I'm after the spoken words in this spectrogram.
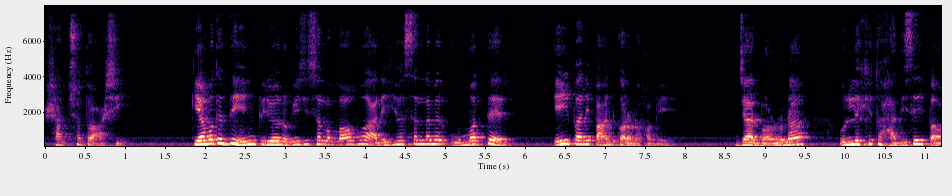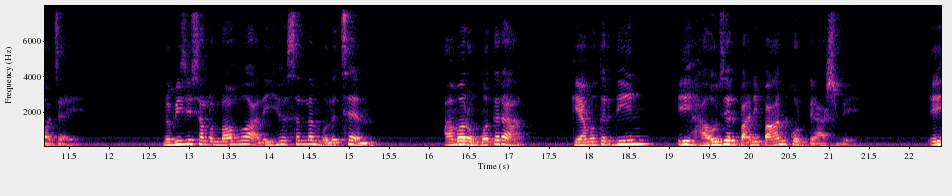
সাতশত আশি। কিয়ামতের দিন প্রিয় নবীজি সাল্লাহ আলিহাসাল্লামের উম্মতদের এই পানি পান করানো হবে, যার বর্ণনা উল্লেখিত হাদিসেই পাওয়া যায়। নবীজি সাল্লাহ আলিহাসাল্লাম বলেছেন, আমার উম্মতেরা কেয়ামতের দিন এই হাউজের পানি পান করতে আসবে। এই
